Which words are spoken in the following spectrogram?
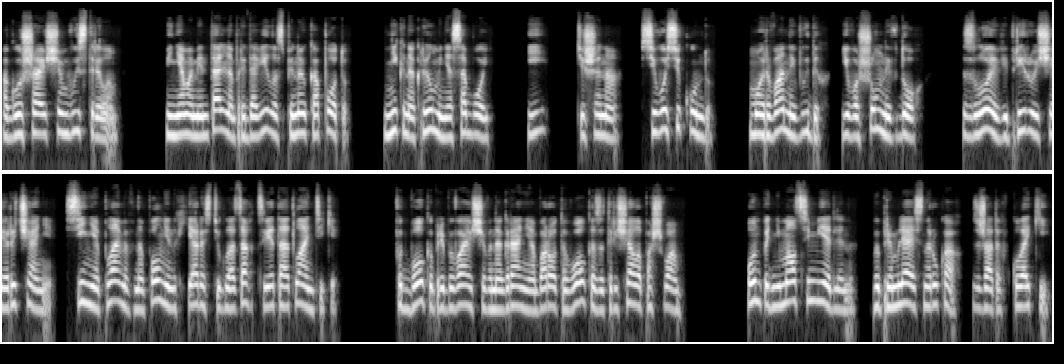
оглушающим выстрелом. Меня моментально придавило спиной к капоту. Ник накрыл меня собой. И тишина. Всего секунду. Мой рваный выдох, его шумный вдох. Злое вибрирующее рычание, синее пламя в наполненных яростью глазах цвета Атлантики. Футболка пребывающего на грани оборота волка затрещала по швам. Он поднимался медленно, выпрямляясь на руках, сжатых в кулаки,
